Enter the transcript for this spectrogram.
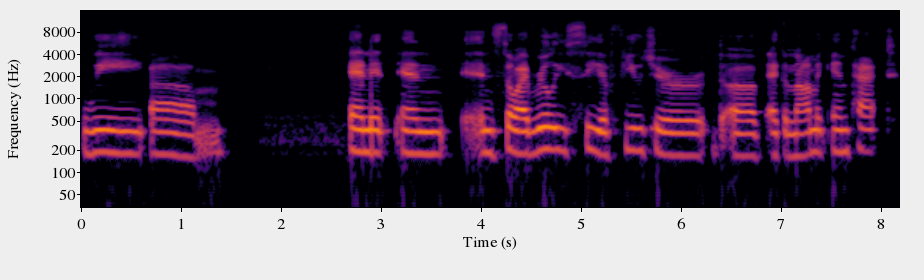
we um and it and and so I really see a future of economic impact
